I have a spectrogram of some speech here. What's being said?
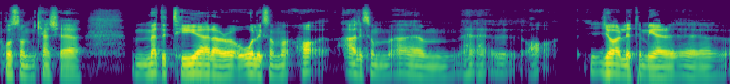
och som kanske mediterar och, och liksom, ha, liksom um, ha, gör lite mer, uh,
